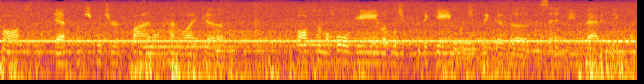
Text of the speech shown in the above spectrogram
thoughts, Jeff? What's, what's your final kind of like uh, thoughts on the whole game? Like, what you think of the game? What you think of the this ending, that ending? Like,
